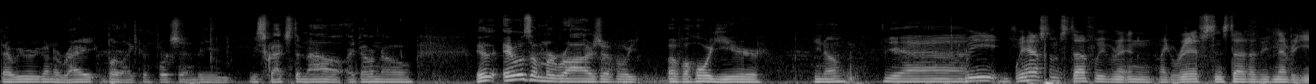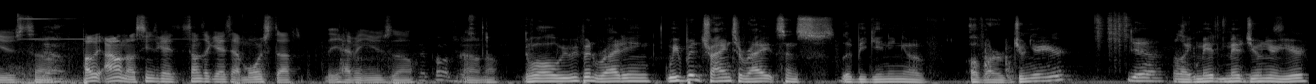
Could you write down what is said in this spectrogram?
that we were gonna write, but like unfortunately we scratched them out. Like I don't know, it it was a mirage of a of a whole year, you know. Yeah. We we have some stuff we've written like riffs and stuff that we've never used. So Yeah. probably I don't know. Seems like guys sounds like you guys have more stuff that you haven't used though. I don't know. Well, we- we've been writing. We've been trying to write since the beginning of of our junior year, yeah. or like mid mid junior year,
